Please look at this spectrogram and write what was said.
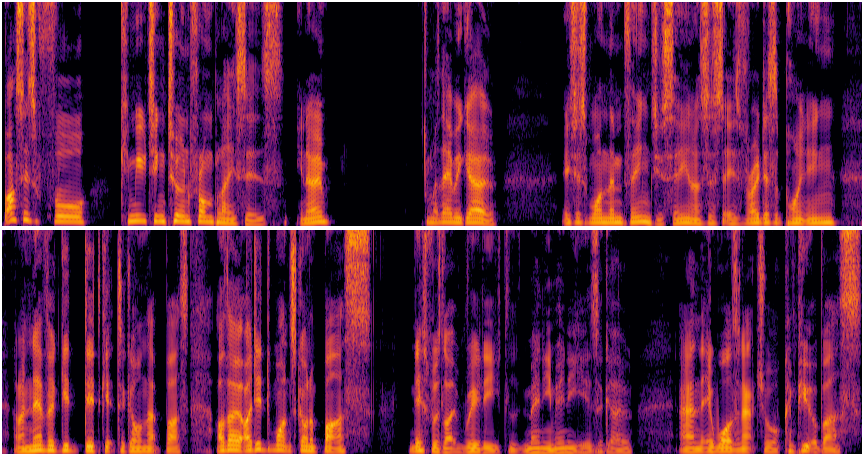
Buses for commuting to and from places, you know? But there we go. It's just one of them things, you see, and it's just it's very disappointing. And I never get, did get to go on that bus. Although I did once go on a bus. This was like really many, many years ago, and it was an actual computer bus.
